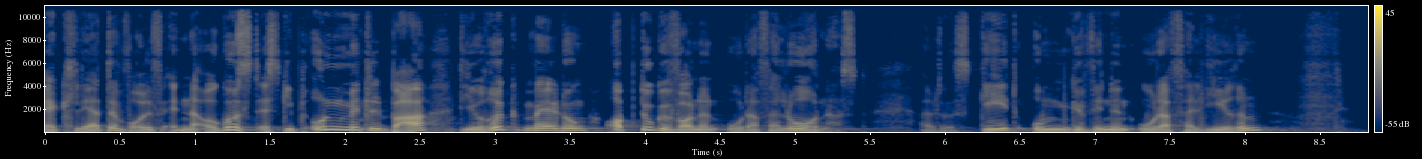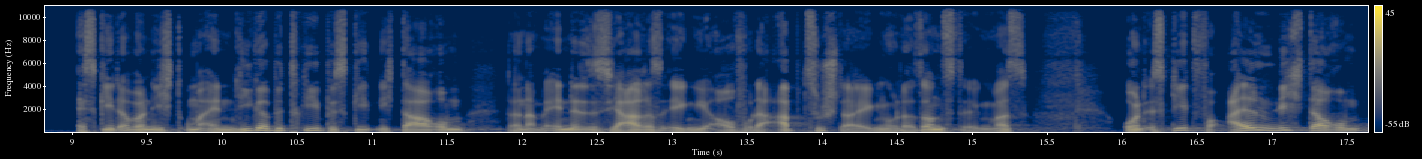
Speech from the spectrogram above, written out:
erklärte Wolf Ende August. Es gibt unmittelbar die Rückmeldung, ob du gewonnen oder verloren hast. Also es geht um Gewinnen oder Verlieren. Es geht aber nicht um einen Ligabetrieb. Es geht nicht darum, dann am Ende des Jahres irgendwie auf oder abzusteigen oder sonst irgendwas. Und es geht vor allem nicht darum,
